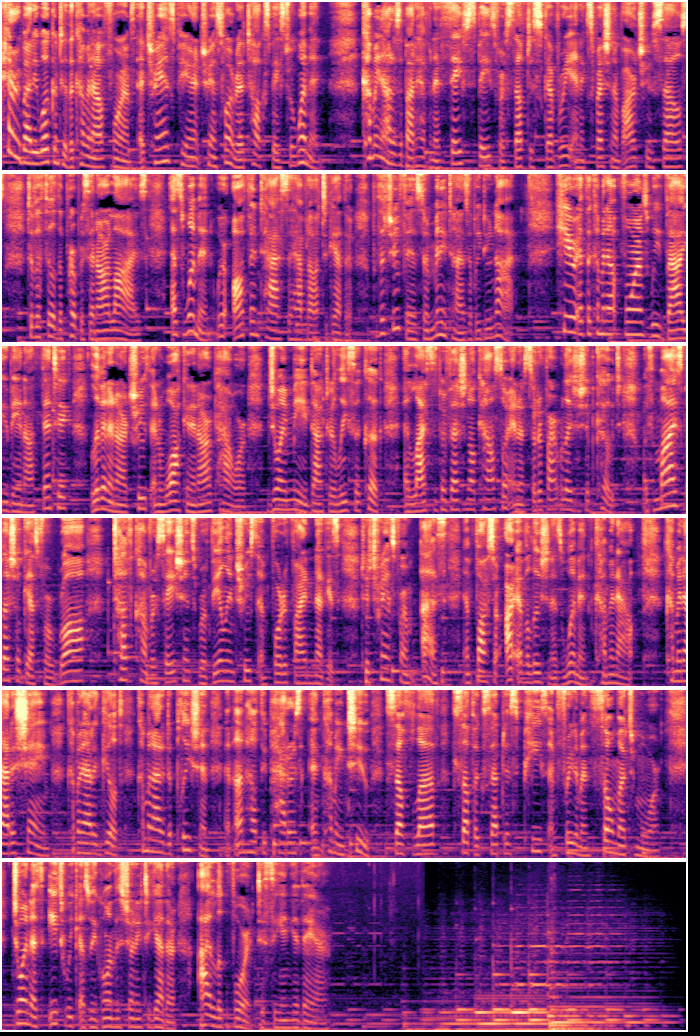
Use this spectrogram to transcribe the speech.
Hey, everybody, welcome to the Coming Out Forums, a transparent, transformative talk space for women. Coming out is about having a safe space for self discovery and expression of our true selves to fulfill the purpose in our lives. As women, we're often tasked to have it all together, but the truth is, there are many times that we do not. Here at the Coming Out Forums, we value being authentic, living in our truth, and walking in our power. Join me, Dr. Lisa Cook, a licensed professional counselor and a certified relationship coach, with my special guest for raw, tough conversations, revealing truths, and fortifying nuggets to transform us and foster our evolution as women coming out. Coming out of shame, coming out of guilt, coming out of depletion and unhealthy patterns, and coming to self love, self acceptance, peace, and freedom, and so much more. Join us each week as we go on this journey together. I look forward to seeing you there.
